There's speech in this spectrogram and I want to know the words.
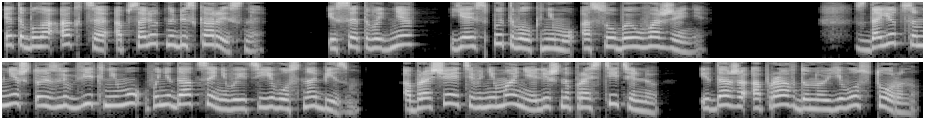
это была акция абсолютно бескорыстная, и с этого дня я испытывал к нему особое уважение. Сдается мне, что из любви к нему вы недооцениваете его снобизм, обращаете внимание лишь на простительную, и даже оправданную его сторону,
